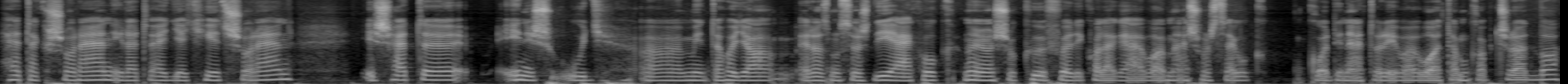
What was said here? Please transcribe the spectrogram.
hetek során, illetve egy-egy hét során, és hát én is úgy, mint ahogy a Erasmusos diákok, nagyon sok külföldi kollégával, más országok koordinátoréval voltam kapcsolatban,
